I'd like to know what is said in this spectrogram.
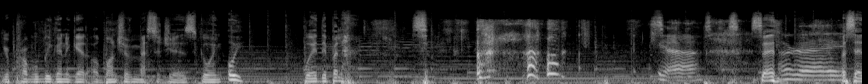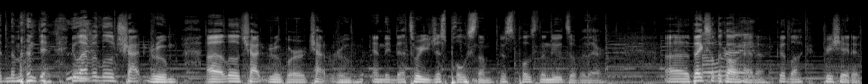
you're probably going to get a bunch of messages going, "Oy, puede pala." Yeah. Send All right. send them. on- You'll have a little chat group, a little chat group or chat room, and that's where you just post them. Just post the nudes over there. Uh, thanks for the call, Alright. Hannah. Good luck. Appreciate it.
